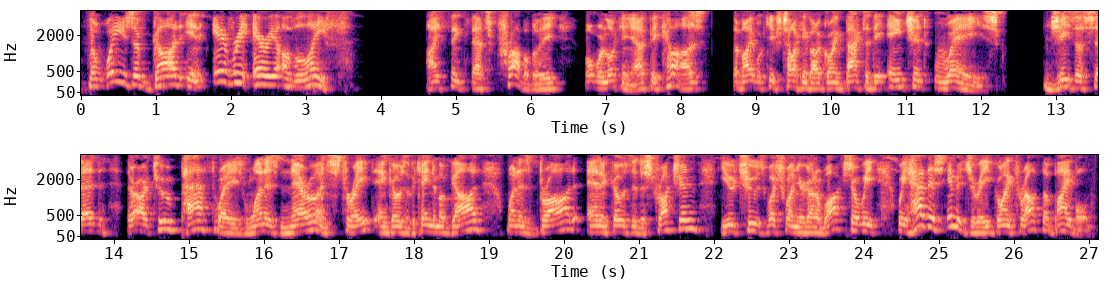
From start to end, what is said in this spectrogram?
the ways of God in every area of life. I think that's probably what we're looking at because the Bible keeps talking about going back to the ancient ways. Jesus said there are two pathways. One is narrow and straight and goes to the kingdom of God. One is broad and it goes to destruction. You choose which one you're going to walk. So we, we have this imagery going throughout the Bible.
